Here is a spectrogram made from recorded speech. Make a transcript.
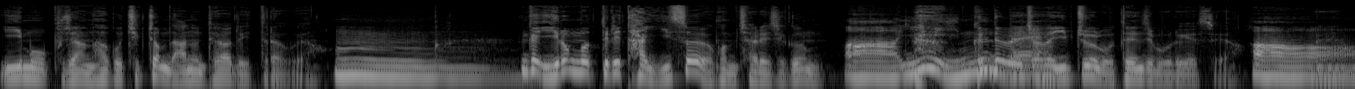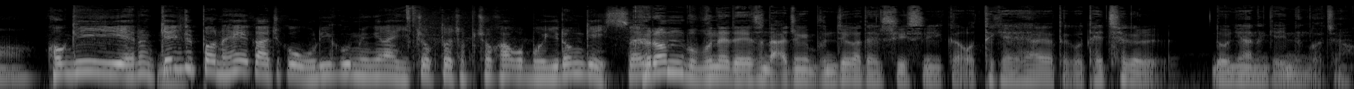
이모 부장하고 직접 나눈 대화도 있더라고요. 음. 그러니까 이런 것들이 다 있어요 검찰에 지금. 아 이미 있는데. 근데 왜 저는 입증을 못했는지 모르겠어요. 아 네. 거기에는 깨질 뻔해가지고 우리금융이나 이쪽도 접촉하고 뭐 이런 게 있어요. 그런 부분에 대해서 나중에 문제가 될 수 있으니까 어떻게 해야 되고 대책을 논의하는 게 있는 거죠.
